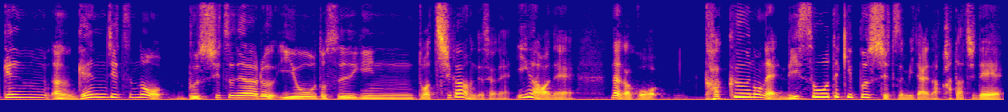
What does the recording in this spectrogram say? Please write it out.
現、あの、現実の物質である硫黄と水銀とは違うんですよね。今はね、なんかこう、架空のね、理想的物質みたいな形で、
